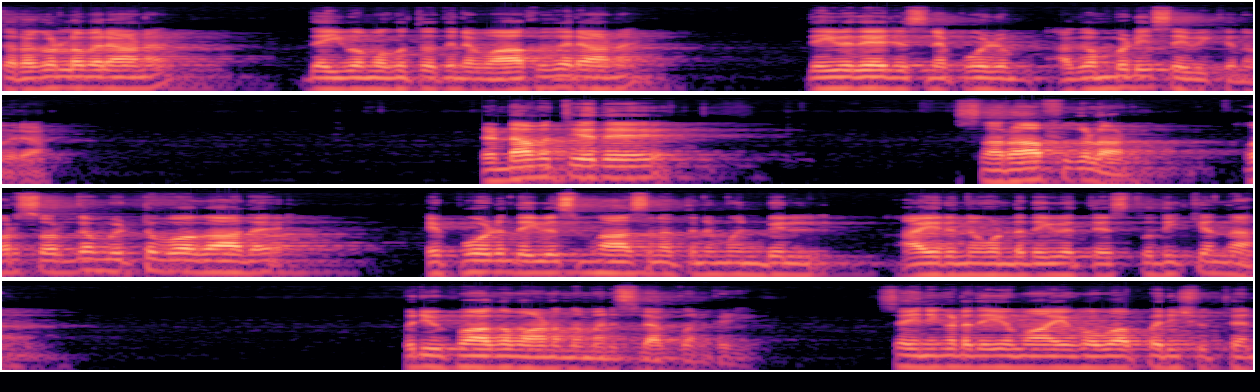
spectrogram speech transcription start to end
ചിറകുള്ളവരാണ് ദൈവമഹത്വത്തിന്റെ വാഹകരാണ് ദൈവതേജസ്സിനെപ്പോഴും അകമ്പടി സേവിക്കുന്നവരാണ്. രണ്ടാമത്തേത് സറാഫുകളാണ്. അവർ സ്വർഗം വിട്ടുപോകാതെ എപ്പോഴും ദൈവസിംഹാസനത്തിന് മുൻപിൽ ആയിരുന്നു കൊണ്ട് ദൈവത്തെ സ്തുതിക്കുന്ന ഒരു വിഭാഗമാണെന്ന് മനസ്സിലാക്കുവാൻ കഴിയും. സൈന്യങ്ങളുടെ ദൈവമായ ഹോവ പരിശുദ്ധൻ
